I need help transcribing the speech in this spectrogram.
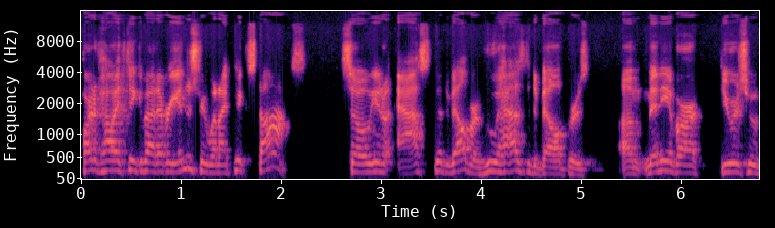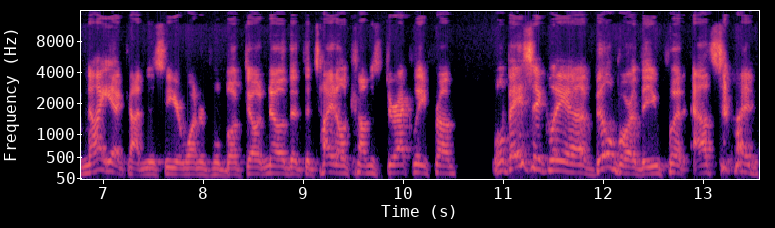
part of how I think about every industry when I pick stocks. So, you know, ask the developer who has the developers, um, many of our viewers who have not yet gotten to see your wonderful book don't know that the title comes directly from, well, basically a billboard that you put outside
